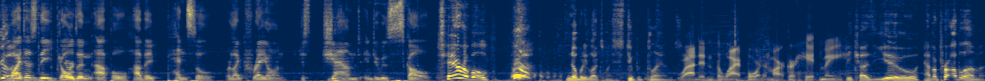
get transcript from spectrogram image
Why does the golden apple have a pencil or like crayon just jammed into his skull? Terrible! Nobody likes my stupid plans. Why didn't the whiteboard and marker hit me? Because you have a problem.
